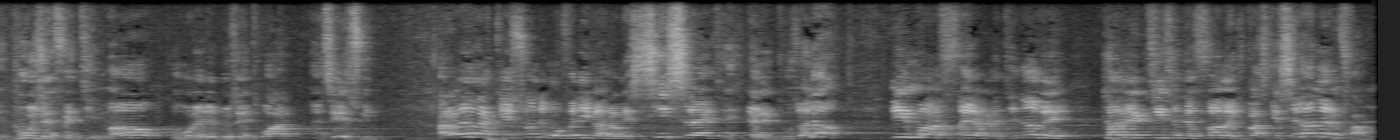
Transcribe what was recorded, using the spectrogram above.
l'épouse, effectivement, couronnée de douze étoiles, ainsi de suite. Alors, la question de mon frère dit, mais si cela était l'épouse, alors, dis-moi, frère, maintenant, mais qu'en est-il cette femme? Parce que c'est la même femme.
